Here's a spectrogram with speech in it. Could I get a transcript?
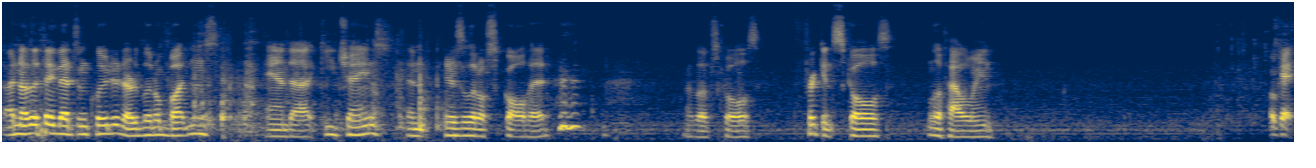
another thing that's included are little buttons and uh, keychains. And here's a little skull head. I love skulls. Freaking skulls. I love Halloween. Okay,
